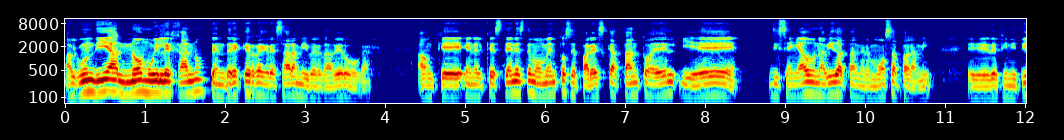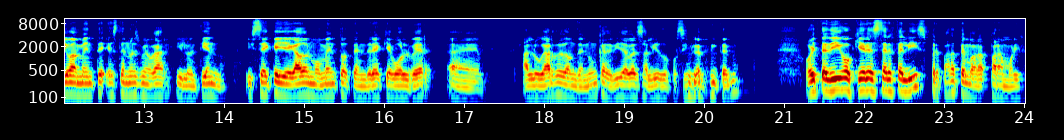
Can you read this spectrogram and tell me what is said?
Algún día no muy lejano tendré que regresar a mi verdadero hogar, aunque en el que esté en este momento se parezca tanto a él y he diseñado una vida tan hermosa para mí. Eh, definitivamente este no es mi hogar y lo entiendo. Y sé que llegado el momento tendré que volver eh, al lugar de donde nunca debí de haber salido posiblemente, ¿no? Hoy te digo, ¿quieres ser feliz? Prepárate para morir.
